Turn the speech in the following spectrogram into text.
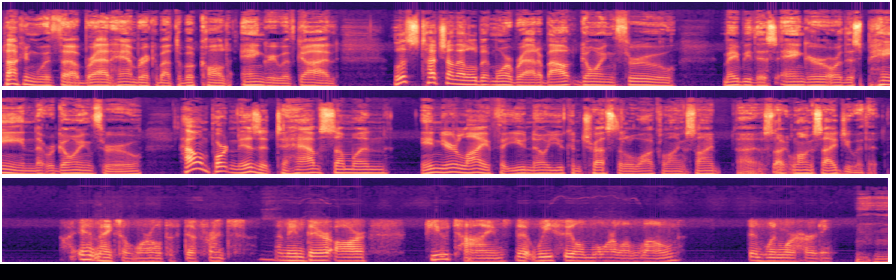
Talking with uh, Brad Hambrick about the book called Angry with God. Let's touch on that a little bit more, Brad, about going through maybe this anger or this pain that we're going through. How important is it to have someone in your life that you know you can trust that'll walk alongside uh, alongside you with it? It makes a world of difference. I mean, there are few times that we feel more alone than when we're hurting. Mm-hmm.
